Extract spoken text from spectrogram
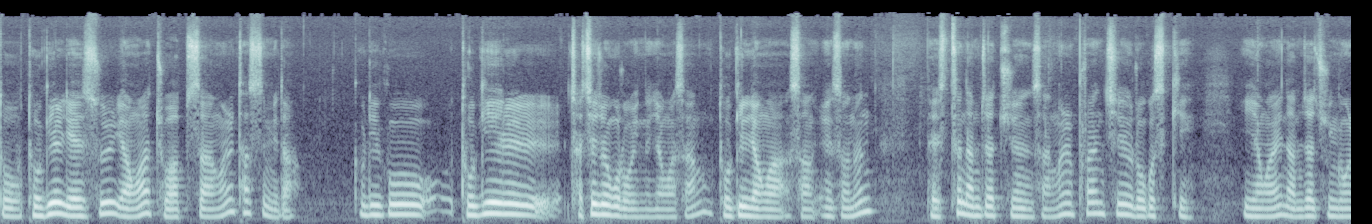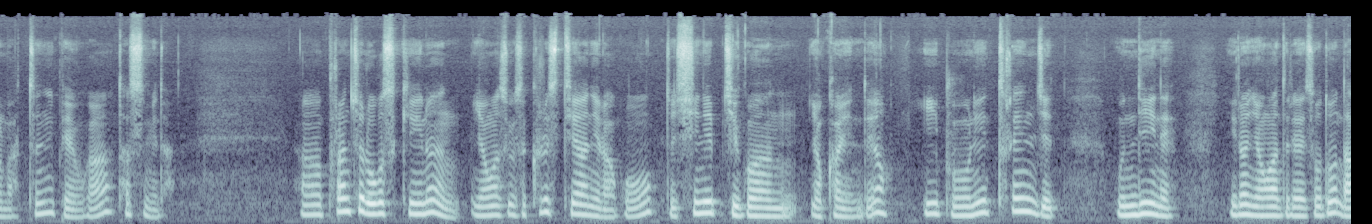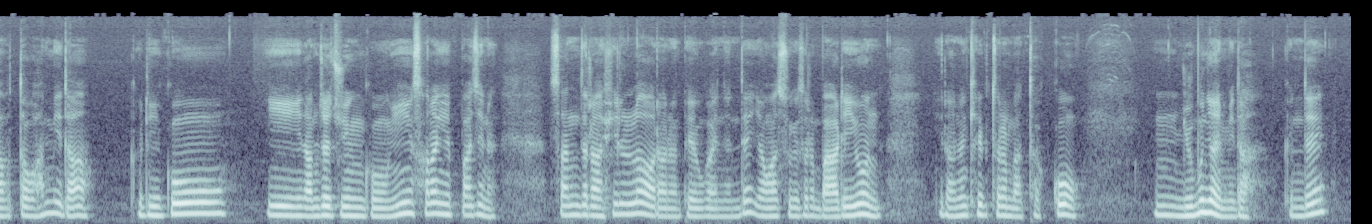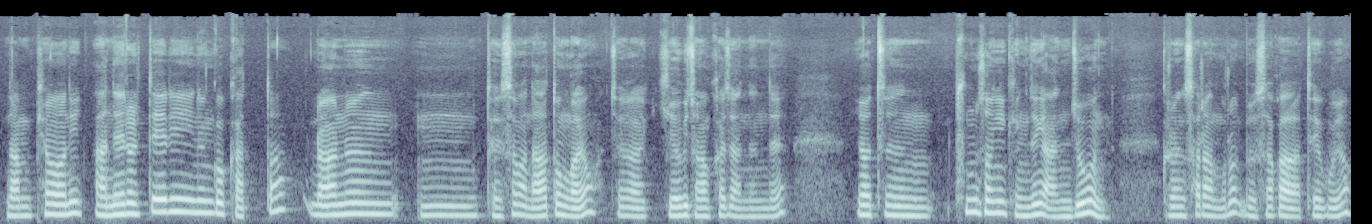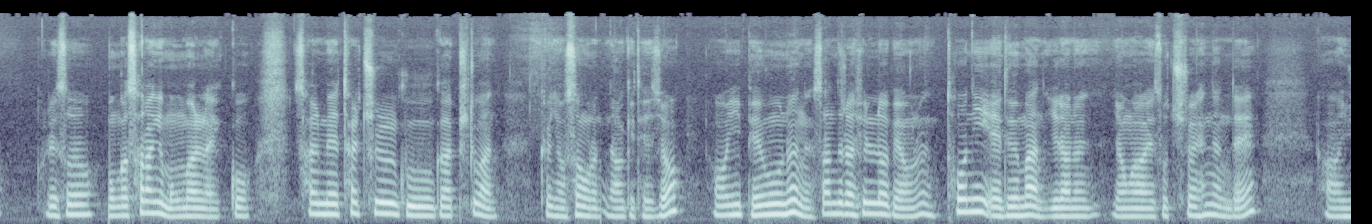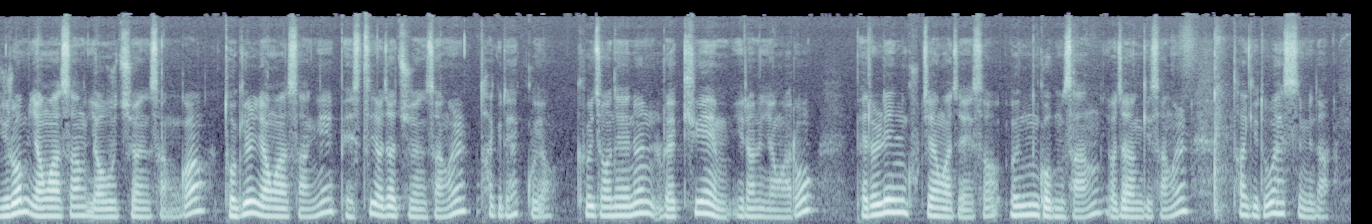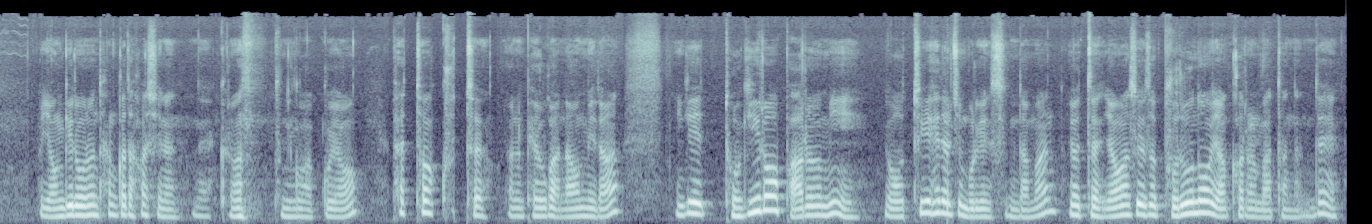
또 독일 예술 영화 조합상을 탔습니다. 그리고 독일 자체적으로 있는 영화상, 독일 영화상에서는 베스트 남자 주연상을 프란츠 로고스키 이 영화의 남자 주인공을 맡은 배우가 탔습니다. 어, 프란츠 로고스키는 영화 속에서 크리스티안이라고 신입 직원 역할인데요. 이 분이 트랜짓, 운디네 이런 영화들에서도 나왔다고 합니다. 그리고 이 남자 주인공이 사랑에 빠지는 산드라 휠러라는 배우가 있는데 영화 속에서는 마리온이라는 캐릭터를 맡았고 음, 유부녀입니다. 근데 남편이 아내를 때리는 것 같다 라는 음, 대사가 나왔던가요? 제가 기억이 정확하지 않는데 여하튼 품성이 굉장히 안 좋은 그런 사람으로 묘사가 되고요. 그래서 뭔가 사랑에 목말라 있고 삶의 탈출구가 필요한 그런 여성으로 나오게 되죠. 어, 이 배우는 산드라 힐러 배우는 토니 에드만이라는 영화에서 출연했는데 어, 유럽 영화상 여우주연상과 독일 영화상의 베스트 여자 주연상을 타기도 했고요. 그 전에는 레퀴엠이라는 영화로 베를린 국제영화제에서 은곰상 여자 연기상을 타기도 했습니다. 연기로는 한가닥 하시는 네, 그런 분인 것 같고요. 페터 쿠트라는 배우가 나옵니다. 이게 독일어 발음이 어떻게 해야 될지 모르겠습니다만 여튼 영화 속에서 브루노 역할을 맡았는데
